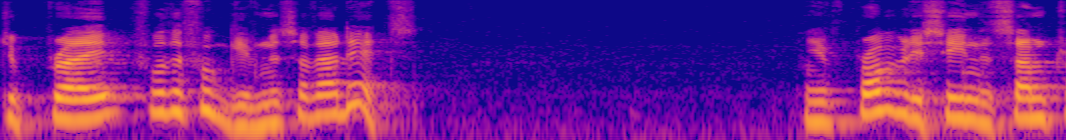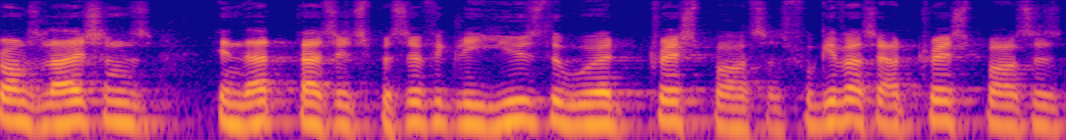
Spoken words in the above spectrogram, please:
to pray for the forgiveness of our debts? You've probably seen that some translations in that passage specifically use the word trespassers. Forgive us our trespasses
